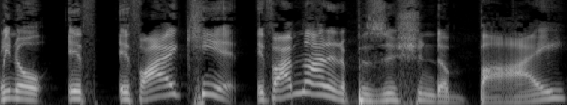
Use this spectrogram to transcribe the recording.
you know, if if I can't, if I'm not in a position to buy,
